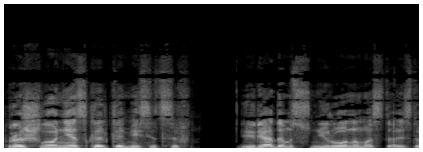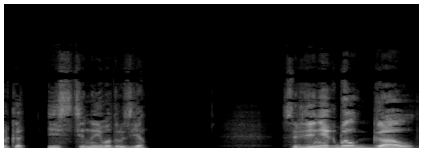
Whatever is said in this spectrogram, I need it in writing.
Прошло несколько месяцев, и рядом с Нероном остались только истинные его друзья. Среди них был Гал,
